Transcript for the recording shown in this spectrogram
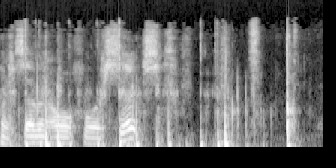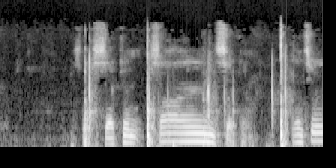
0.7046. So second sine, second answer.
